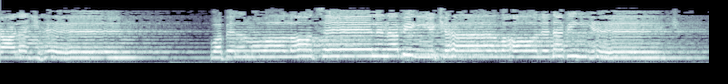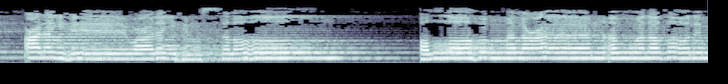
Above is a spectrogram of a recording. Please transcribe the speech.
عليهم. وبالموالاة لنبيك وآل نبيك عليه وعليهم السلام. اللهم لعن أول ظالم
